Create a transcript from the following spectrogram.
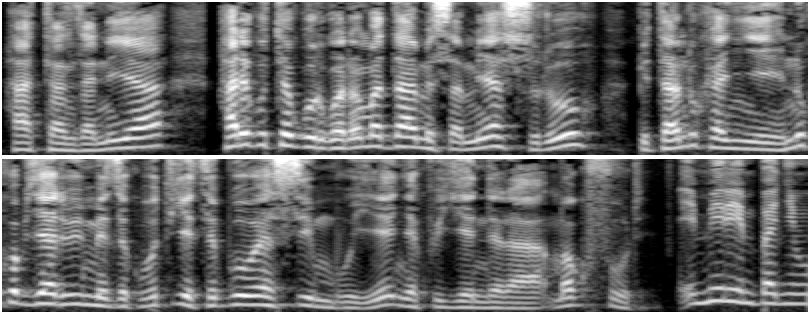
ha tanzania. Hari gutegurwa na madame samiya suru bitandukanye n'uko byari bimeze ku butegetsi bw'uwo yasimbuye nyakwigendera magufuri impirimbanyi mu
